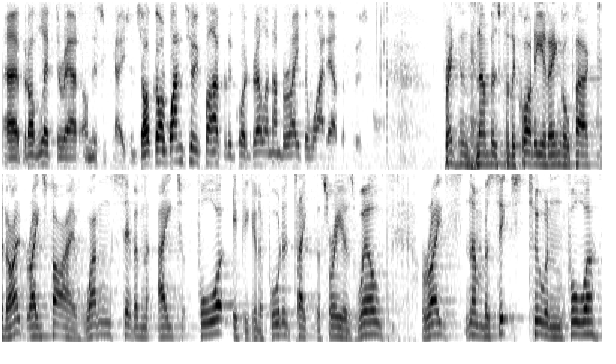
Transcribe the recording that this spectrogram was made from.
Uh, but I've left her out on this occasion. So I've gone one, two, five for the quadrella, number eight to wind out the first four. Brenton's numbers for the quaddy at Angle Park tonight. Race five, one, seven, eight, four. If you can afford it, take the three as well. Race number six, two and four.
